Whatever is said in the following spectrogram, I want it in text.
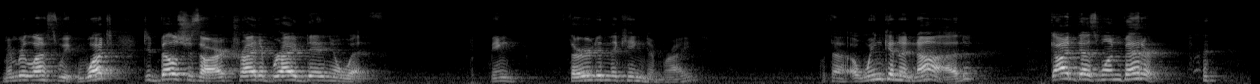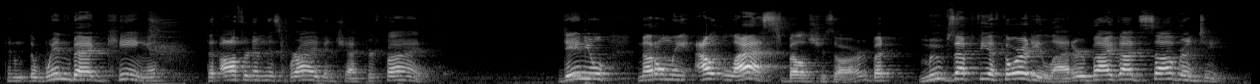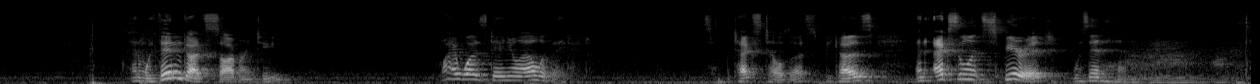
remember last week, what did Belshazzar try to bribe Daniel with? Being third in the kingdom, right? With a, a wink and a nod, God does one better than the windbag king that offered him this bribe in chapter 5. Daniel not only outlasts Belshazzar, but moves up the authority ladder by God's sovereignty. And within God's sovereignty, why was Daniel elevated? The text tells us because an excellent spirit was in him.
